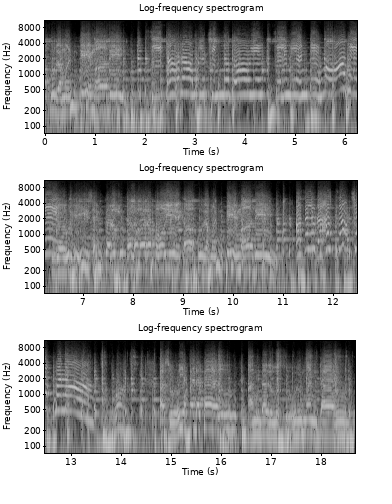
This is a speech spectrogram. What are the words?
కాపురమంటే మాదే. సీతారాములు చిన్నబోయే చలిమి అంటే మాదే. గౌరీ శంకరులు కలవరపోయే కాపురమంటే మాదే. అసలు రహస్యం చెప్పనా? అసూయ పడతారు అందరూ సూరుమంటారు.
